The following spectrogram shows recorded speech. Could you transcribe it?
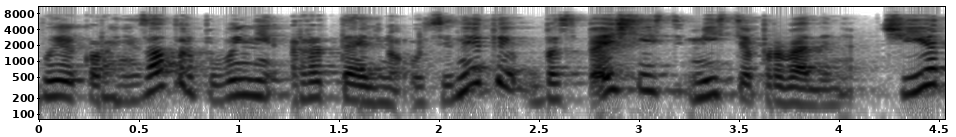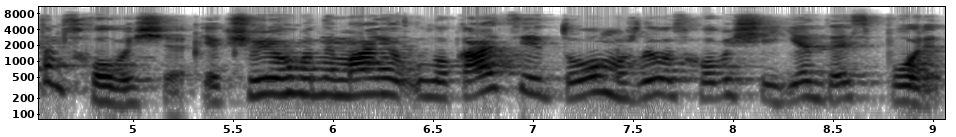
ви, як організатор, повинні ретельно оцінити безпечність місця проведення. Чи є там сховище? Якщо його немає у локації, то можливо сховище є десь поряд.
